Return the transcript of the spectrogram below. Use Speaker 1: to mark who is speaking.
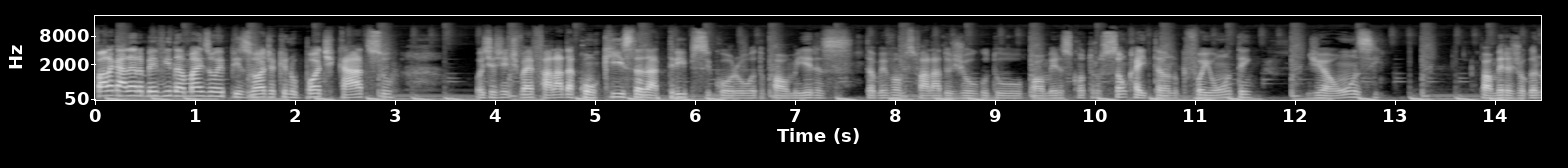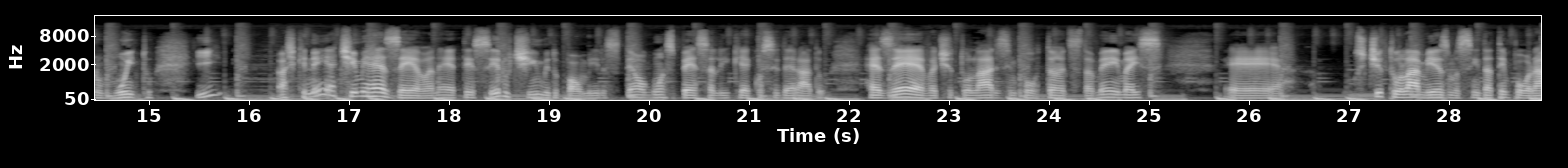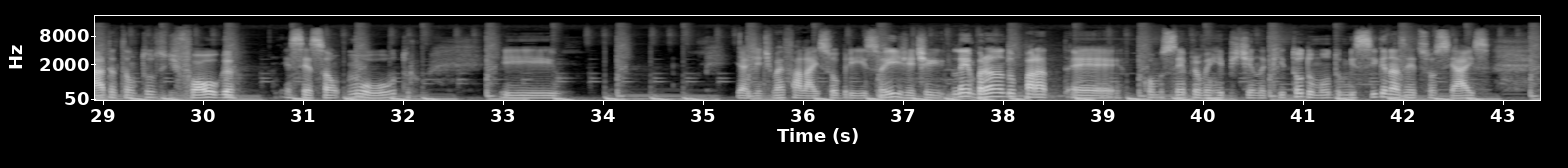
Speaker 1: Fala galera, bem-vindo a mais um episódio aqui no Podcatsu. Hoje a gente vai falar da conquista da tríplice coroa do Palmeiras. Também vamos falar do jogo do Palmeiras contra o São Caetano, que foi ontem, dia 11. Palmeiras jogando muito e acho que nem é time reserva, né? É terceiro time do Palmeiras. Tem algumas peças ali que é considerado reserva, titulares importantes também, mas é, os titular mesmo assim da temporada estão todos de folga, exceção um ou outro. E e a gente vai falar sobre isso aí, gente. Lembrando, para é, como sempre eu venho repetindo aqui, todo mundo me siga nas redes sociais:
